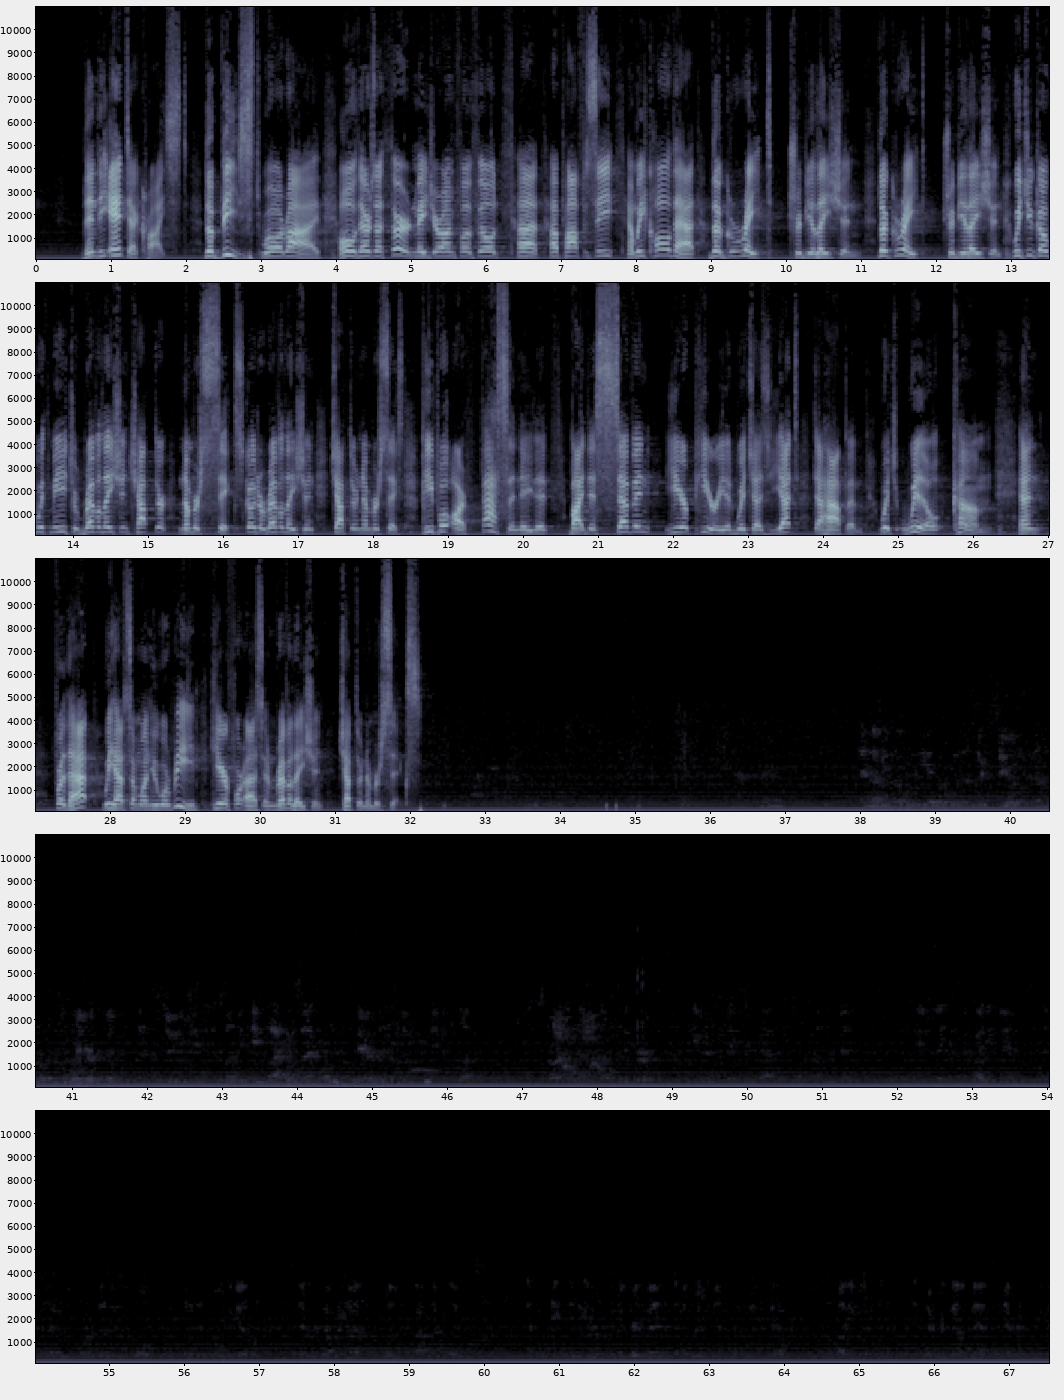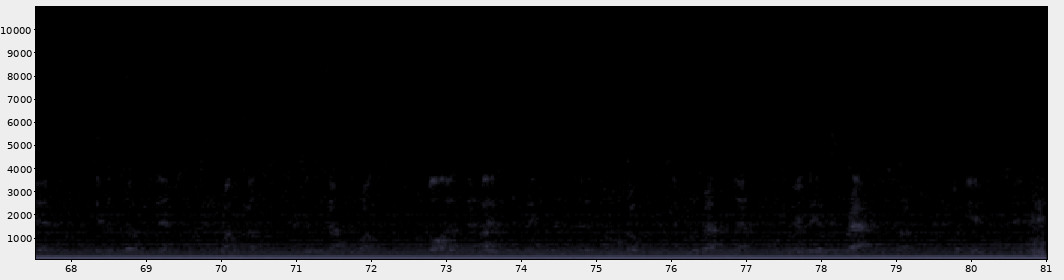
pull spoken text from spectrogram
Then the Antichrist, the beast, will arrive. Oh, there's a third major unfulfilled uh, prophecy, and we call that the Great Tribulation. The Great Tribulation. Would you go with me to Revelation chapter number six? Go to Revelation chapter number six. People are fascinated by this seven year period which has yet to happen, which will come. And for that, we have someone who will read here for us in Revelation chapter number 6.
